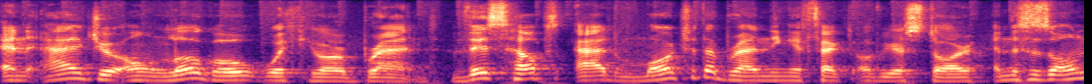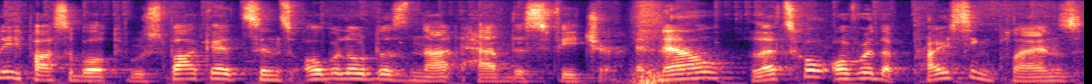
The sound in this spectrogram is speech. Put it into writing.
and add your own logo with your brand. This helps add more to the branding effect of your store and this is only possible through Spocket since Oberlo does not have this feature. And now let's go over the pricing plans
